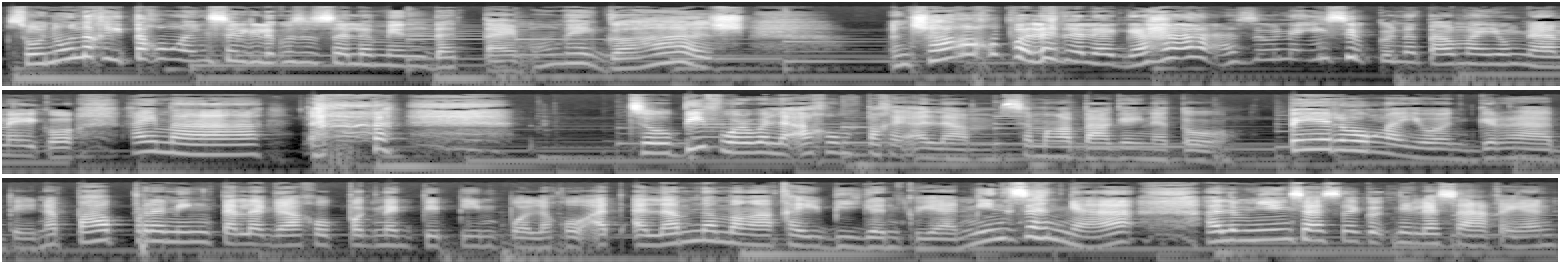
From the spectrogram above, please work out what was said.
So, nung nakita ko nga yung sarili ko sa salamin that time, oh my gosh, ang tsaka ko pala talaga. So, naisip ko na tama yung nanay ko. Hi, ma. so, before, wala akong pakialam sa mga bagay na to. Pero ngayon, grabe, napapraning talaga ako pag nagpipimple ako at alam na mga kaibigan ko yan. Minsan nga, alam niyo yung sasagot nila sa akin,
